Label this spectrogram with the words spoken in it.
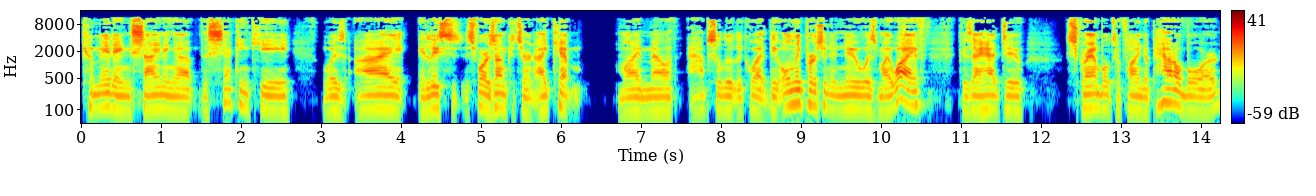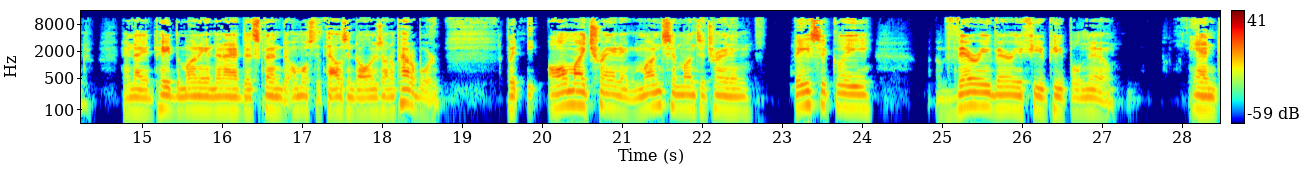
committing, signing up. The second key was I, at least as far as I'm concerned, I kept my mouth absolutely quiet. The only person who knew was my wife because I had to scramble to find a paddleboard and I had paid the money and then I had to spend almost a thousand dollars on a paddleboard. But all my training, months and months of training, basically very, very few people knew. And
